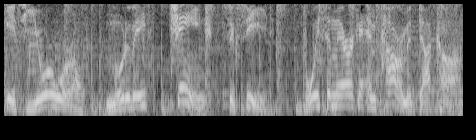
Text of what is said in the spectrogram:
It's your world. Motivate, change, succeed. VoiceAmericaEmpowerment.com.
